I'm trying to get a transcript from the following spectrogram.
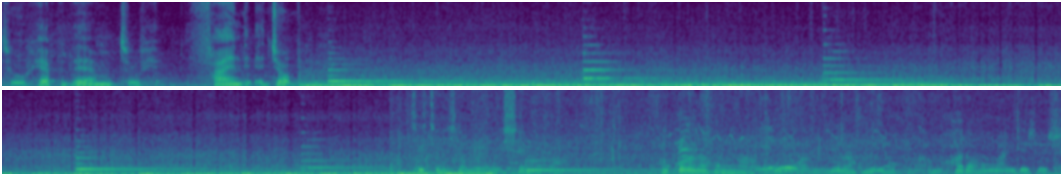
to help them to find a job. Cyo kintu cya mbere nishimira ni uko hari aho mwakuye mwahuye mukaba hari aho mwangejeje.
